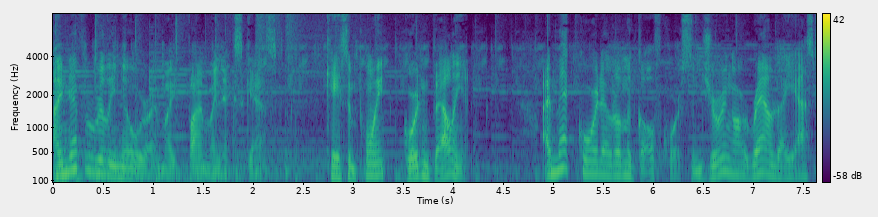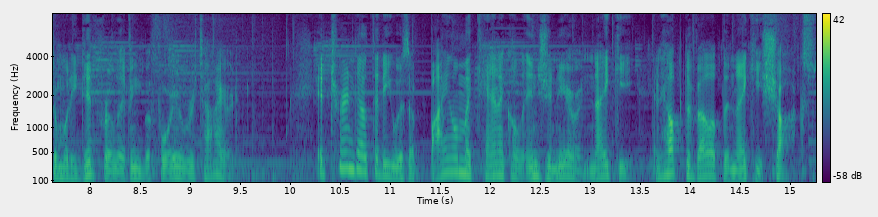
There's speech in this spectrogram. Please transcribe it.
I never really know where I might find my next guest. Case in point, Gordon Valiant. I met Gord out on the golf course, and during our round, I asked him what he did for a living before he retired. It turned out that he was a biomechanical engineer at Nike and helped develop the Nike Shox.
